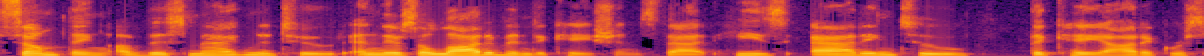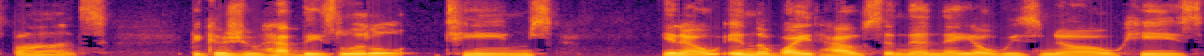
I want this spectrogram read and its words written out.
something of this magnitude? And there's a lot of indications that he's adding to the chaotic response because you have these little teams, you know, in the White House, and then they always know he's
